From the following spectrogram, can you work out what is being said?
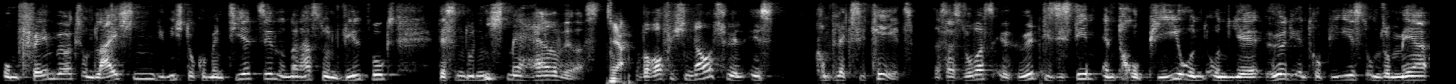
um Frameworks und Leichen, die nicht dokumentiert sind und dann hast du einen Wildwuchs, dessen du nicht mehr Herr wirst. Ja. Worauf ich hinaus will, ist Komplexität. Das heißt, sowas erhöht die Systementropie und, und je höher die Entropie ist, umso mehr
